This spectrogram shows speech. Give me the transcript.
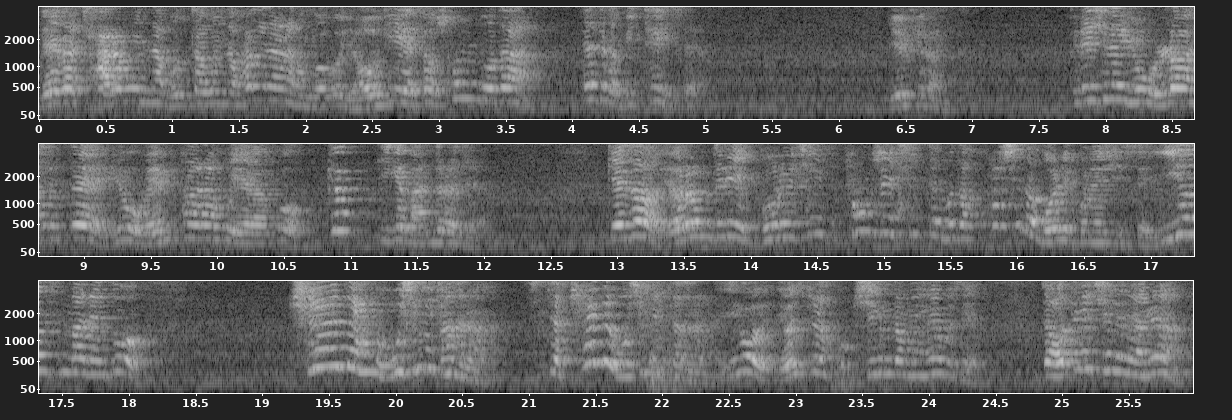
내가 잘하고 있나 못하고 있나 확인하는 방법은 여기에서 손보다 헤드가 밑에 있어요. 이렇게 가니까. 그 대신에 요 올라갔을 때 요 왼팔하고 얘하고 끝 이게 만들어져요. 그래서 여러분들이 볼을 칠 때, 평소에 칠 때보다 훨씬 더 멀리 보낼 수 있어요. 이 연습만 해도 최대 한 50m 늘어나. 진짜 최대 50m 늘어나. 이거 연습해서 꼭 지금 당장 해보세요. 자 어떻게 치느냐면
